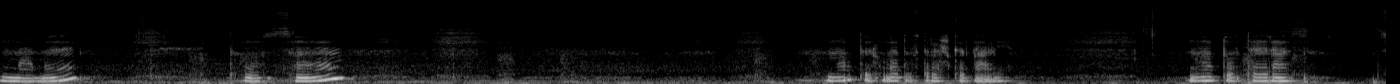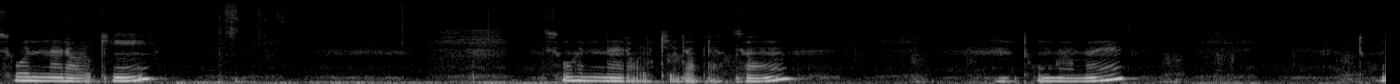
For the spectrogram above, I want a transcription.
Mamy. Tu są. No, tych lodów troszkę dali. No to teraz słynne rolki. Słynne rolki, dobra, są. Tu mamy. Tu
